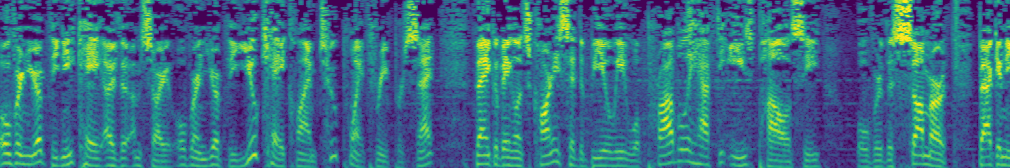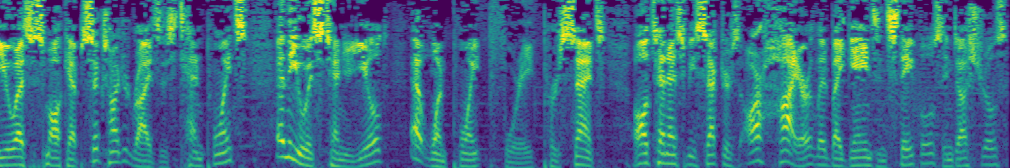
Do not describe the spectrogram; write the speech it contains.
Over in Europe, the Nikkei, uh, the, I'm sorry, over in Europe, the UK climbed 2.3 percent. Bank of England's Carney said the BOE will probably have to ease policy over the summer. Back in the U.S., the small cap 600 rises 10 points, and the U.S. 10-year yield at 1.48%. All 10 S&P sectors are higher, led by gains in staples, industrials,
